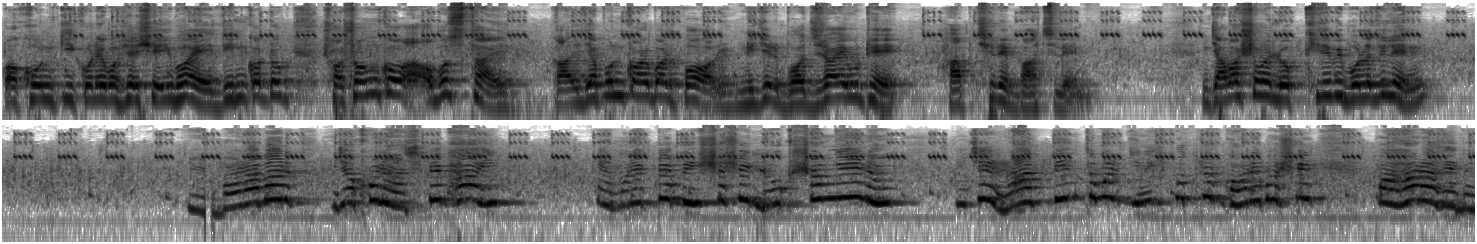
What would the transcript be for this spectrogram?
কখন কি করে বসে সেই ভয়ে দিন কতক সশঙ্ক অবস্থায় কালযাপন করবার পর নিজের বজ্রায় উঠে হাঁপ ছেড়ে বাঁচলেন। যাওয়ার সময় লক্ষ্মীদেবী বলে দিলেন এবার আবার যখন আসবে ভাই এমন একটা বিশ্বাসী লোক সঙ্গে এলো যে রাত দিন তোমার জিনিসপত্র ঘরে বসে পাহারা দেবে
